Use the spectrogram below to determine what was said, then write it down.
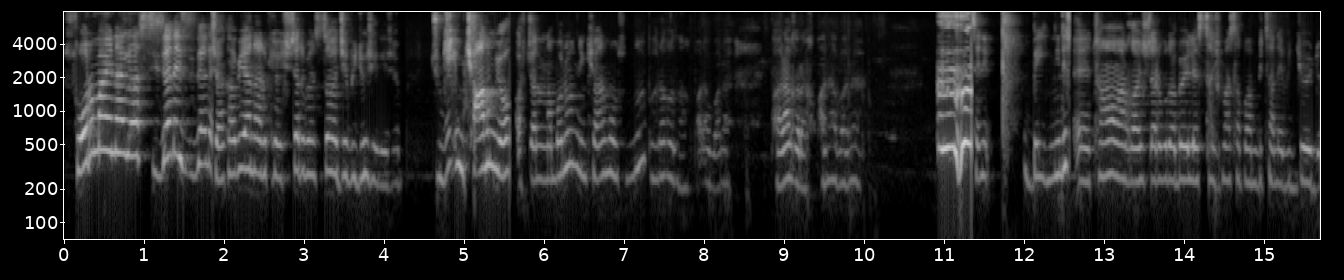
Sormayın aga size ne size ne. Şaka bir yana arkadaşlar ben sadece video çekeceğim. Çünkü imkanım yok. Aşağıdan abone olun imkanım olsun. Ne para kazan para para. Para kırak para para. Senin beynini... Ee, tamam arkadaşlar bu da böyle saçma sapan bir tane videoydu.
